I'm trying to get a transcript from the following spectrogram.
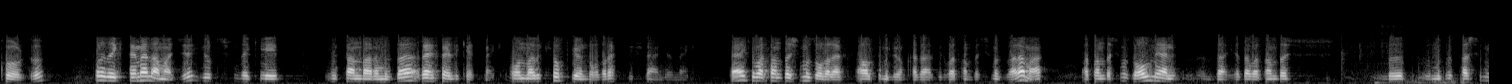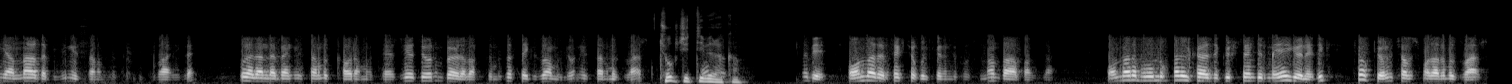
kurdu. Buradaki temel amacı yurt dışındaki insanlarımıza rehberlik etmek. Onları çok yönlü olarak güçlendirmek. Belki vatandaşımız olarak 6 milyon kadar bir vatandaşımız var ama vatandaşımız olmayan da ya da vatandaşlığımızı taşımayanlar da bizim insanımız itibariyle. Bu nedenle ben insanımız kavramını tercih ediyorum. Böyle baktığımızda 8-10 milyon insanımız var. Çok ciddi bir rakam. Tabii onları pek çok ülkenin nüfusundan daha fazla. Onları bulundukları ülkelerde güçlendirmeye yönelik çok yönlü çalışmalarımız var.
